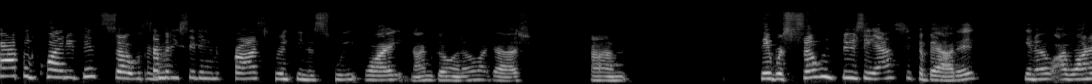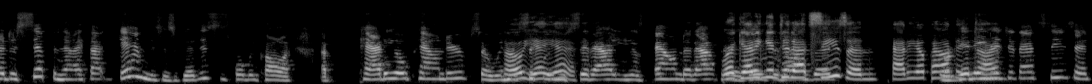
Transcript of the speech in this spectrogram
happened quite a bit. So mm-hmm. somebody sitting across drinking a sweet white, and I'm going, oh my gosh. Um, they were so enthusiastic about it. You know, I wanted to sip, and then I thought, damn, this is good. This is what we call a, a patio pounder. So when oh, you, sit, yeah, yeah. you sit out, you just pound it out. We're getting into that good. season, patio pounding. We're getting time. into that season.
